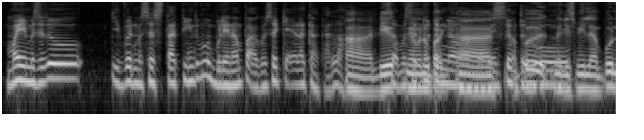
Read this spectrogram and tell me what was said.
main masa tu, even masa starting tu pun boleh nampak. Aku rasa KL akan kalah. Ah dia masa memang tu nampak tengah ah, momentum apa teruk. Negeri Sembilan pun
